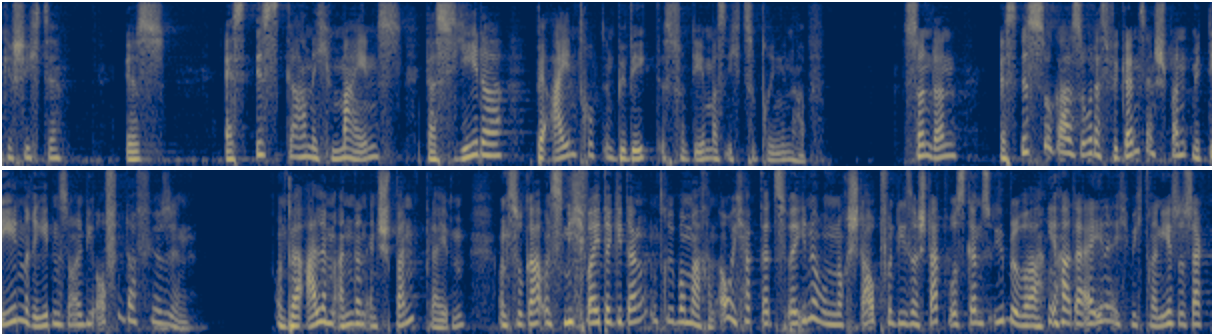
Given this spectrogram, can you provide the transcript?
Geschichte? Ist, es ist gar nicht meins, dass jeder beeindruckt und bewegt ist von dem, was ich zu bringen habe. Sondern es ist sogar so, dass wir ganz entspannt mit denen reden sollen, die offen dafür sind und bei allem anderen entspannt bleiben und sogar uns nicht weiter Gedanken drüber machen. Oh, ich habe da zur Erinnerung noch Staub von dieser Stadt, wo es ganz übel war. Ja, da erinnere ich mich dran. Jesus sagt,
